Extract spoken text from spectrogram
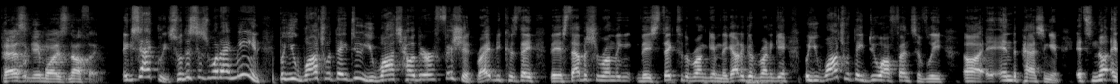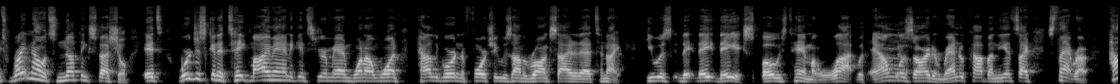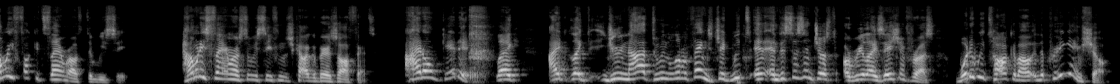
Passing game wise, nothing. Exactly. So this is what I mean. But you watch what they do. You watch how they're efficient, right? Because they they establish a run, they stick to the run game. They got a good running game. But you watch what they do offensively uh, in the passing game. It's not. It's right now. It's nothing special. It's we're just going to take my man against your man one on one. Kyler Gordon, unfortunately, was on the wrong side of that tonight. He was. They they, they exposed him a lot with Allen Lazard and Randall Cobb on the inside slant route. How many fucking slant routes did we see? How many slant routes did we see from the Chicago Bears offense? I don't get it. Like I like you're not doing the little things, Jake. We, and, and this isn't just a realization for us. What did we talk about in the pregame show?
